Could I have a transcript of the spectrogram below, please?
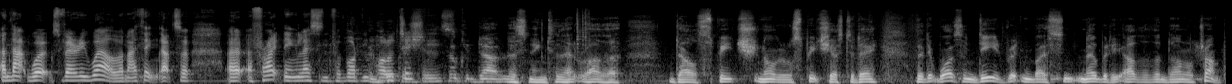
and that works very well. And I think that's a, a, a frightening lesson for modern And who could- politicians. Who could doubt, listening to that rather dull speech, inaugural speech yesterday, that it was indeed written by nobody other than Donald Trump?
